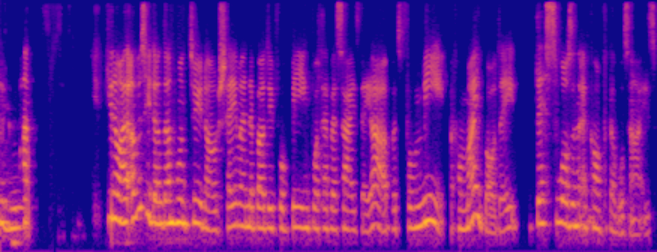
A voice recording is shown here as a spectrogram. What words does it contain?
Mm-hmm. And, you know, I obviously don't, don't want to, you know, shame anybody for being whatever size they are, but for me, for my body, this wasn't a comfortable size.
